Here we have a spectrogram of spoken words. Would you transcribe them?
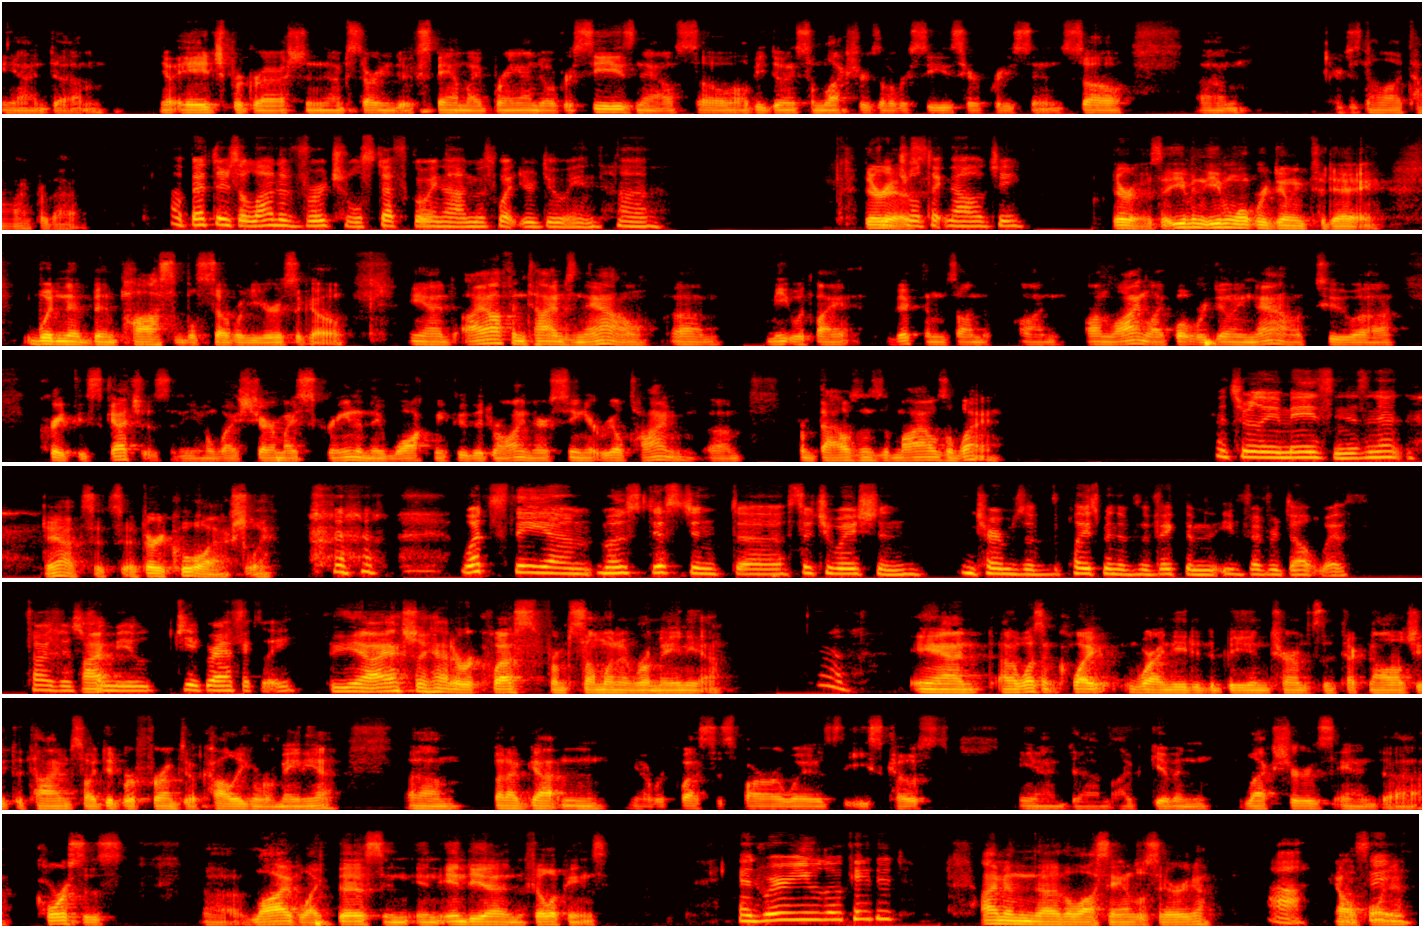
and um, you know age progression i'm starting to expand my brand overseas now so i'll be doing some lectures overseas here pretty soon so um, there's just not a lot of time for that. I'll bet there's a lot of virtual stuff going on with what you're doing huh there virtual is. technology. There is. Even even what we're doing today wouldn't have been possible several years ago. And i oftentimes now um, meet with my victims on the on online like what we're doing now to uh, create these sketches. And you know i share my screen and they walk me through the drawing. They're seeing it real time um, from thousands of miles away that's really amazing isn't it yeah it's it's uh, very cool actually what's the um, most distant uh, situation in terms of the placement of the victim that you've ever dealt with farthest from I, you geographically yeah, I actually had a request from someone in Romania. And I wasn't quite where I needed to be in terms of the technology at the time, so I did refer him to a colleague in Romania. Um, but I've gotten you know requests as far away as the East Coast, and um, I've given lectures and uh, courses uh, live like this in in India and the Philippines. And where are you located? I'm in uh, the Los Angeles area. Ah, California.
